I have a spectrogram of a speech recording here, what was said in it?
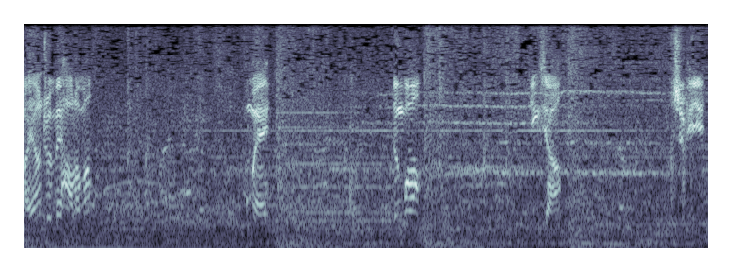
海洋准备好了吗？舞美、灯光、音响、视频，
